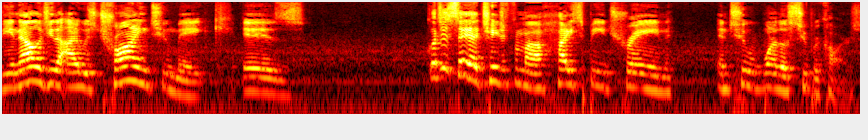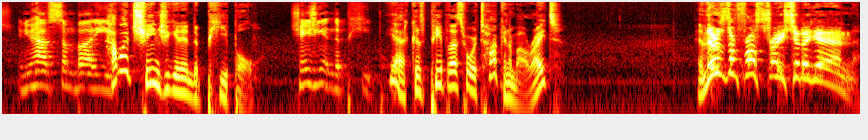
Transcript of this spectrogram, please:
The analogy that I was trying to make is, let's just say I change it from a high-speed train into one of those supercars, and you have somebody How about changing it into people? changing it into people. Yeah, because people, that's what we're talking about, right? And there's the frustration again.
